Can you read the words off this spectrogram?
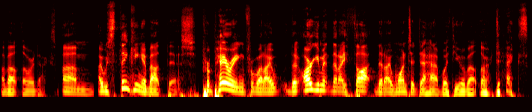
about lower decks. Um. I was thinking about this, preparing for what I the argument that I thought that I wanted to have with you about lower decks.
